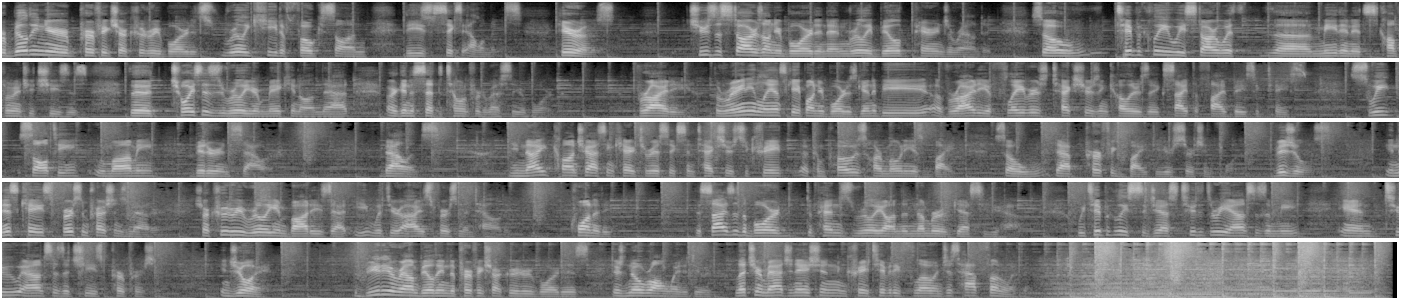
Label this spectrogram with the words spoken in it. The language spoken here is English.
For building your perfect charcuterie board, it's really key to focus on these six elements. Heroes. Choose the stars on your board and then really build pairings around it. So typically we start with the meat and its complementary cheeses. The choices really you're making on that are gonna set the tone for the rest of your board. Variety. The reigning landscape on your board is gonna be a variety of flavors, textures, and colors that excite the five basic tastes. Sweet, salty, umami, bitter, and sour. Balance. Unite contrasting characteristics and textures to create a composed, harmonious bite. So that perfect bite that you're searching for. Visuals. In this case, first impressions matter. Charcuterie really embodies that eat with your eyes first mentality. Quantity. The size of the board depends really on the number of guests that you have. We typically suggest two to three ounces of meat and two ounces of cheese per person. Enjoy. The beauty around building the perfect charcuterie board is there's no wrong way to do it. Let your imagination and creativity flow and just have fun with it.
